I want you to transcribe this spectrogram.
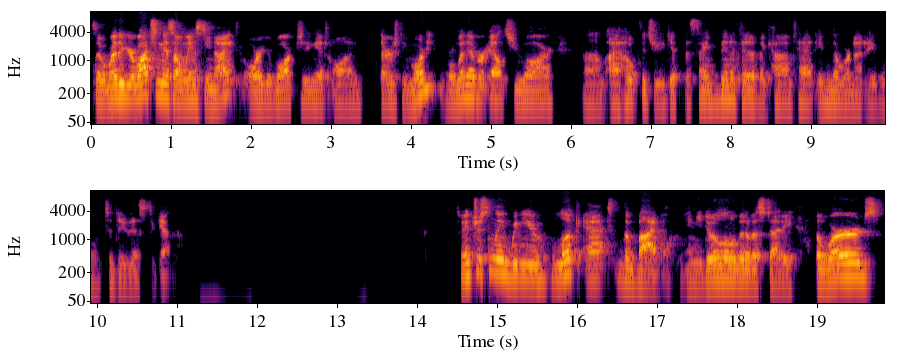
So whether you're watching this on Wednesday night or you're watching it on Thursday morning or whenever else you are, um, I hope that you get the same benefit of the content, even though we're not able to do this together. So interestingly, when you look at the Bible and you do a little bit of a study, the words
